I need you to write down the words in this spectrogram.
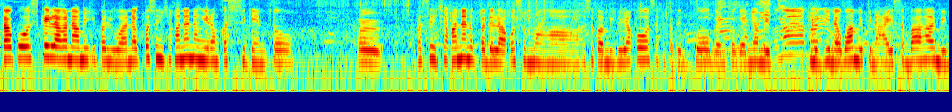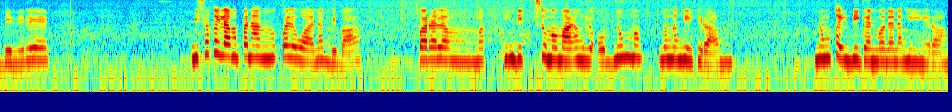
tapos kailangan namin ipaliwanag pasensya ka na nanghiram ka sa sigento or pasensya ka na nagpadala ako sa mga sa pamilya ko sa kapatid ko ganito ganyan may, may ginawa may pinaayos sa bahay may binili misa kailangan pa namin magpaliwanag, di ba? Para lang hindi sumama ang loob nung, nung nanghihiram nung kaibigan mo na nanghihiram.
